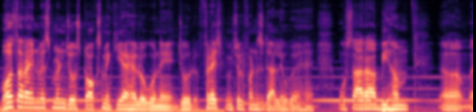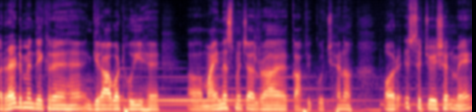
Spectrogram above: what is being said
बहुत सारा इन्वेस्टमेंट जो स्टॉक्स में किया है लोगों ने, जो फ्रेश म्यूचुअल फंड्स डाले हुए हैं, वो सारा अभी हम रेड में देख रहे हैं, गिरावट हुई है माइनस में चल रहा है काफ़ी कुछ, है ना? और इस सिचुएशन में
